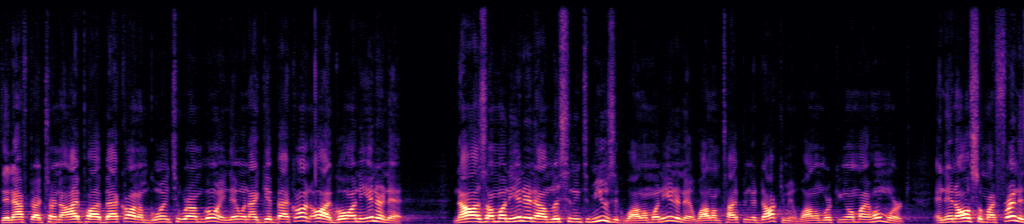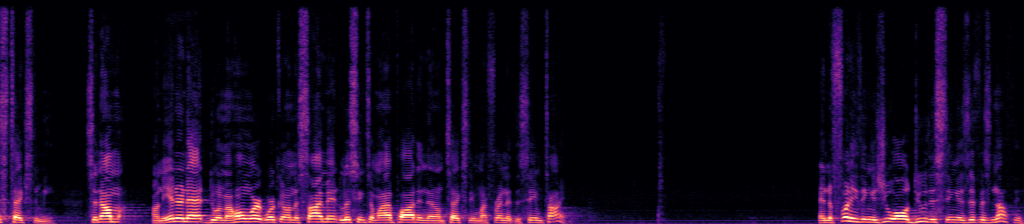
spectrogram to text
Then after I turn the iPod back on, I'm going to where I'm going. Then when I get back on, oh, I go on the internet. Now, as I'm on the internet, I'm listening to music while I'm on the internet, while I'm typing a document, while I'm working on my homework. And then also, my friend is texting me. So now I'm on the internet, doing my homework, working on assignment, listening to my iPod, and then I'm texting my friend at the same time. And the funny thing is, you all do this thing as if it's nothing.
